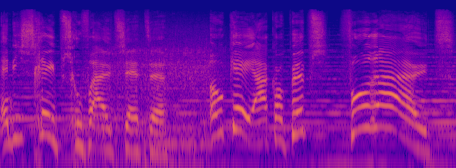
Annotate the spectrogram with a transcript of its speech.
en die scheepsschroeven uitzetten. Oké, Aquapups, vooruit!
